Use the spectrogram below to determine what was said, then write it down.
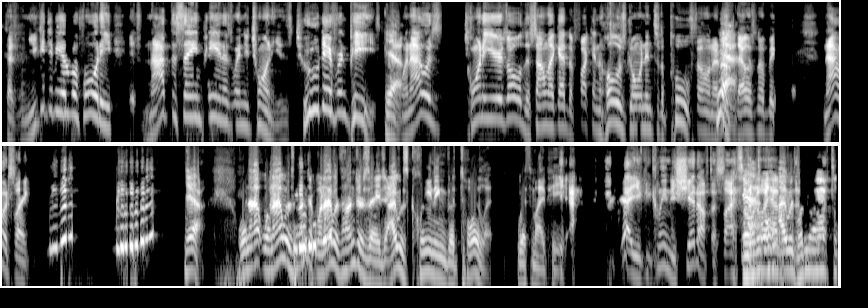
because when you get to be over forty, it's not the same peeing as when you're twenty. It's two different pees. Yeah. When I was twenty years old, it sounded like I had the fucking hose going into the pool, filling it Yeah. up. That was no big. Now it's like. Yeah, when I when I was Hunter, when I was Hunter's age, I was cleaning the toilet with my pee. Yeah. Yeah, you can clean the shit off the side. So Yeah, what I have? I was- what do I have to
